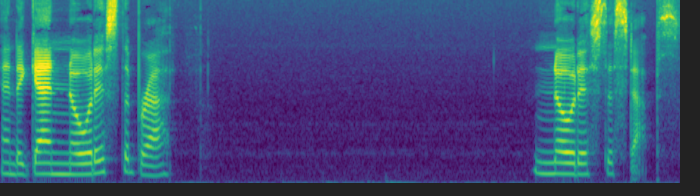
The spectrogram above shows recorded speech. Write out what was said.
And again, notice the breath. Notice the steps.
